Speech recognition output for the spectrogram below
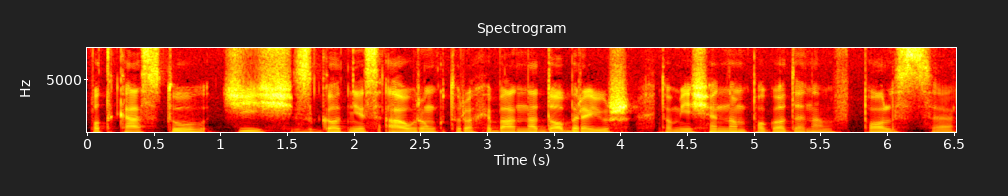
podcastu. Dziś, zgodnie z aurą, która chyba na dobre już tą jesienną pogodę nam w Polsce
